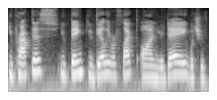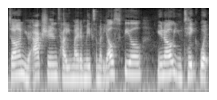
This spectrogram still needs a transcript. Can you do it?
you practice, you think, you daily reflect on your day, what you've done, your actions, how you might have made somebody else feel. You know, you take what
